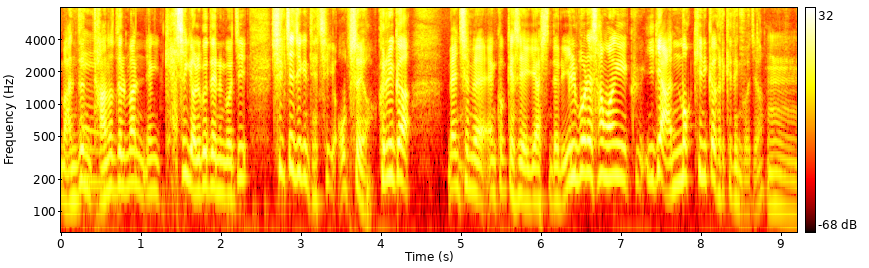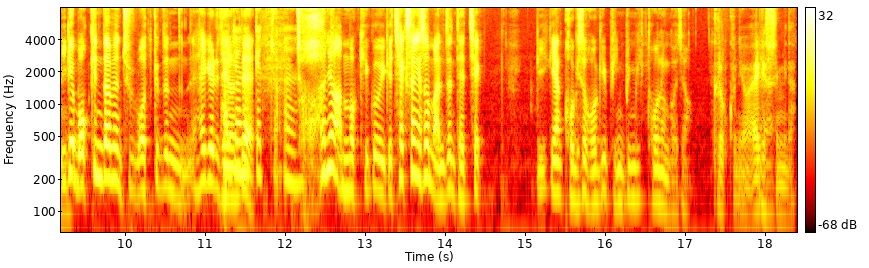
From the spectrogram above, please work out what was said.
만든 네. 단어들만 그냥 계속 열거되는 거지 실제적인 대책이 없어요. 그러니까 맨 처음에 앵커께서 얘기하신 대로 일본의 상황이 그 이게 안 먹히니까 그렇게 된 거죠. 음. 이게 먹힌다면 주- 어떻게든 해결이 되는데. 네. 전혀 안 먹히고 이게 책상에서 만든 대책이 그냥 거기서 거기 빙빙빙 도는 거죠. 그렇군요. 알겠습니다.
